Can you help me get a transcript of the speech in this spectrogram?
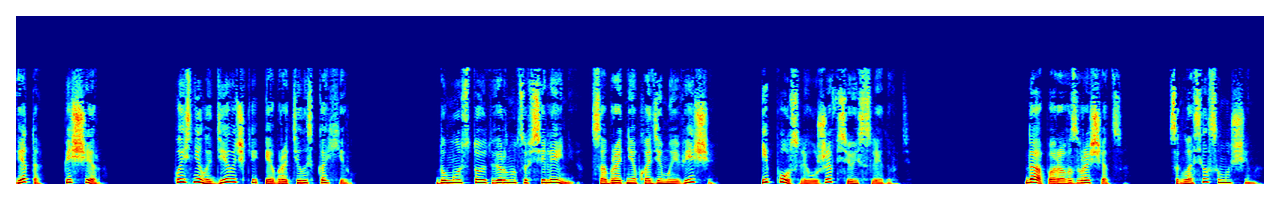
«Это пещера», — пояснила девочке и обратилась к Кахиру. «Думаю, стоит вернуться в селение, собрать необходимые вещи и после уже все исследовать». «Да, пора возвращаться», — согласился мужчина.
